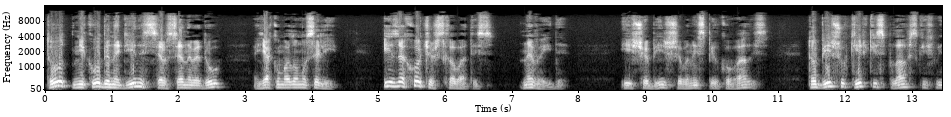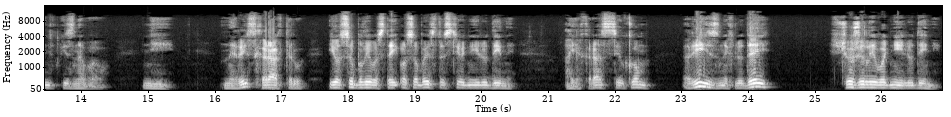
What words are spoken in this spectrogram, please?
Тут нікуди не дінешся все на виду, як у малому селі. І захочеш сховатись, не вийде. І що більше вони спілкувались, то більшу кількість плавських він впізнавав. Ні, не рис характеру і особливостей особистості однієї людини, а якраз цілком різних людей, що жили в одній людині.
